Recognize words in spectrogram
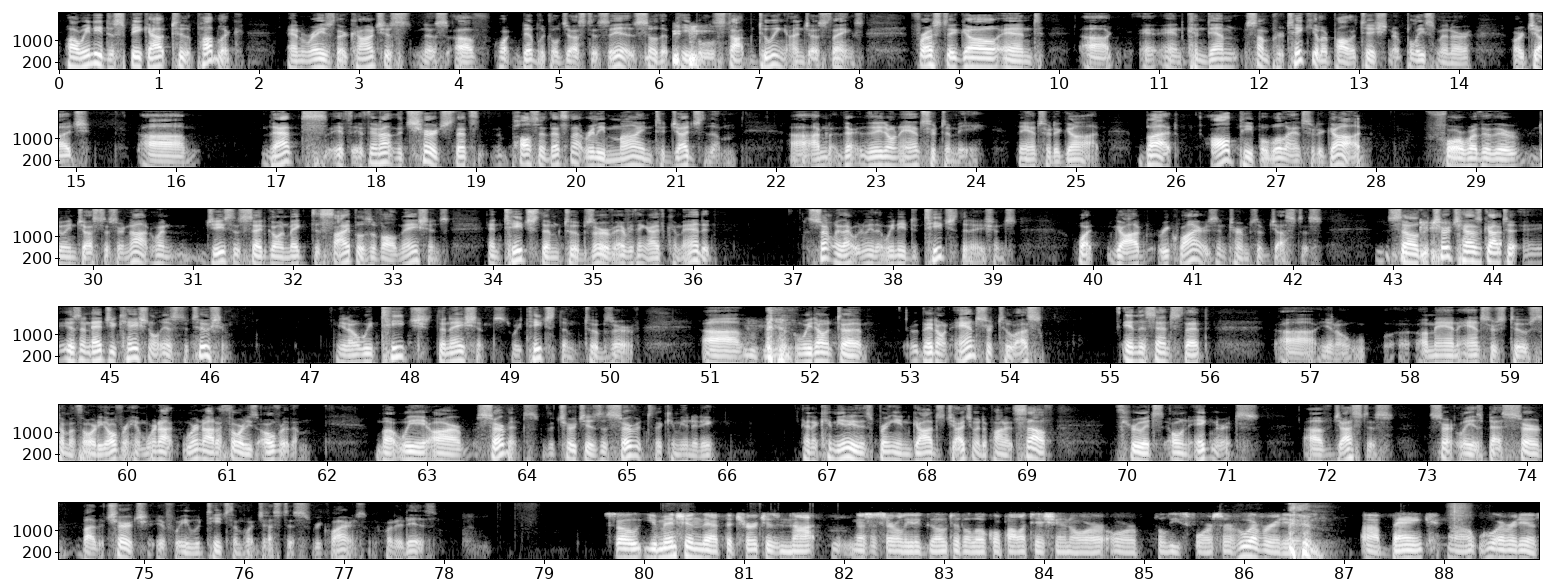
while we need to speak out to the public and raise their consciousness of what biblical justice is so that people will stop doing unjust things, for us to go and, uh, and, and condemn some particular politician or policeman or or judge, uh, that's if if they're not in the church, that's Paul said that's not really mine to judge them. Uh, they don't answer to me; they answer to God. But all people will answer to God for whether they're doing justice or not. When Jesus said, "Go and make disciples of all nations." and teach them to observe everything I've commanded certainly that would mean that we need to teach the nations what God requires in terms of justice. So the church has got to is an educational institution. You know, we teach the nations, we teach them to observe. Uh, mm-hmm. we don't. Uh, they don't answer to us in the sense that uh, you know a man answers to some authority over him. We're not. We're not authorities over them, but we are servants. The church is a servant to the community, and a community that's bringing God's judgment upon itself through its own ignorance of justice certainly is best served by the church if we would teach them what justice requires, what it is. So you mentioned that the church is not necessarily to go to the local politician or, or police force or whoever it is, uh, bank, uh, whoever it is.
